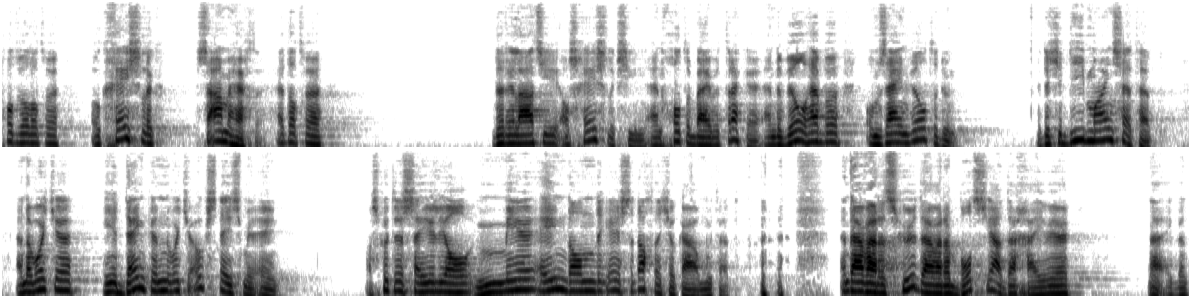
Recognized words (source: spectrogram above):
God wil dat we ook geestelijk samen hechten. Dat we de relatie als geestelijk zien en God erbij betrekken. En de wil hebben om zijn wil te doen. Dat je die mindset hebt. En dan word je in je denken word je ook steeds meer één. Als het goed is, zijn jullie al meer één dan de eerste dag dat je elkaar ontmoet hebt. en daar waar het schuurt, daar waar het bots, ja, daar ga je weer. Nou, ik ben,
